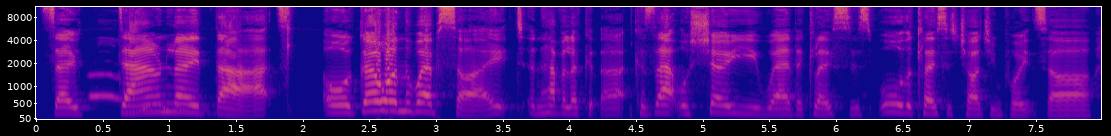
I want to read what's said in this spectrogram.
So download that or go on the website and have a look at that because that will show you where the closest, all the closest charging points are,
